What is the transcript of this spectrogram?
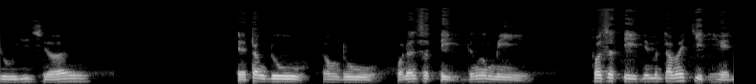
ดูเฉยแต่ต้องดูต้องดู เพราะนั้นสติต้องมี เพราะสตินี่มันทำให้จิตเห็น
